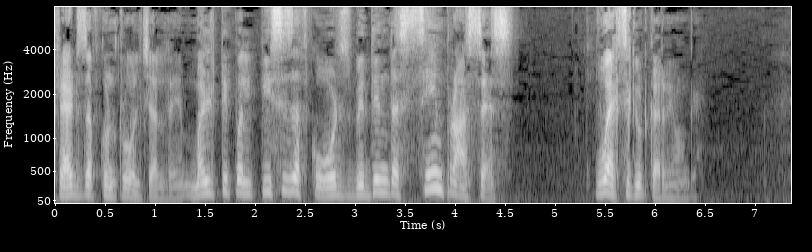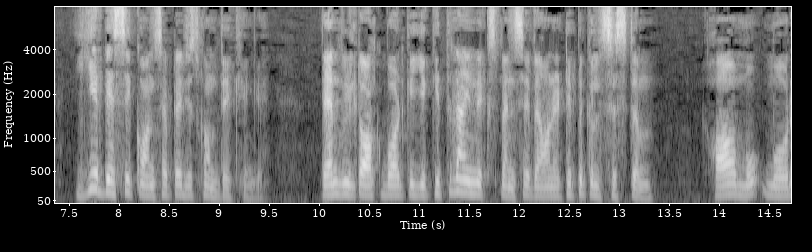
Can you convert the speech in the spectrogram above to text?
تھریڈز آف کنٹرول چل رہے ہیں multiple pieces of codes within the same process وہ ایکسیکیوٹ کر رہے ہوں گے یہ بیسک کانسیپٹ ہے جس کو ہم دیکھیں گے دین ویل ٹاک اباؤٹ کہ یہ کتنا ان ایکسپینسو ہے typical system how more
